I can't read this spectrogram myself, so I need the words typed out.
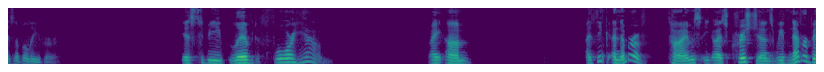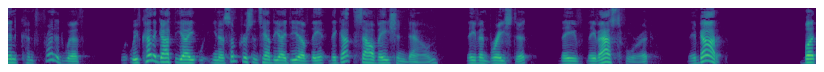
as a believer is to be lived for Him. Right? Um, I think a number of times, you know, as Christians, we've never been confronted with. We've kind of got the, you know, some Christians have the idea of they they got salvation down, they've embraced it, they've they've asked for it, they've got it. But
